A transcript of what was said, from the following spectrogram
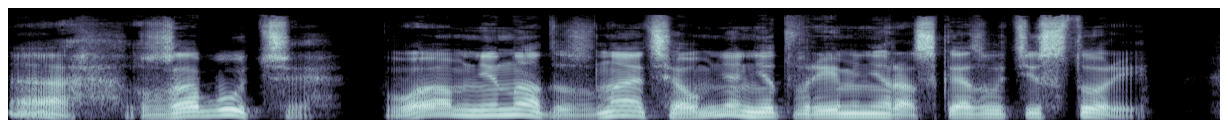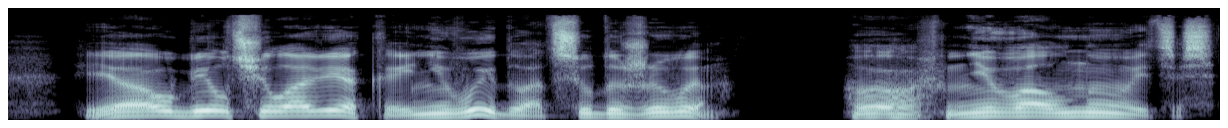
«Ах, забудьте. Вам не надо знать, а у меня нет времени рассказывать истории. Я убил человека и не выйду отсюда живым». «О, не волнуйтесь»,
